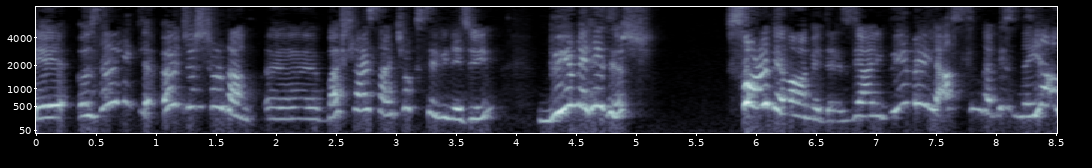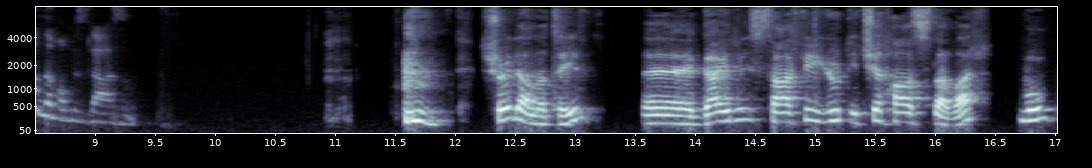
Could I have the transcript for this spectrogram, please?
E, özellikle önce şuradan e, başlarsan çok sevineceğim. Büyüme nedir? Sonra devam ederiz. Yani büyümeyle aslında biz neyi anlamamız lazım? Şöyle anlatayım. E, gayri safi yurt içi hasıla var. Bu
